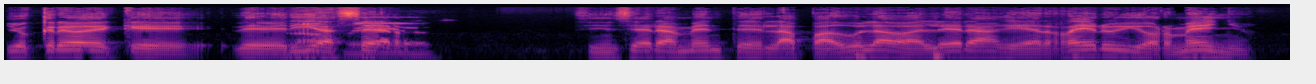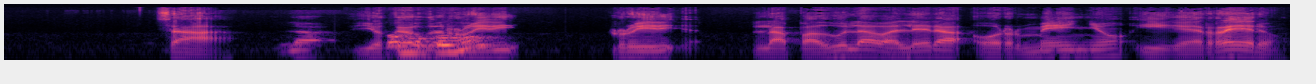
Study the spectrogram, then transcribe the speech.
Yo creo de que debería ser, sinceramente, la Padula Valera, Guerrero y Ormeño. O sea, La- yo ¿Cómo, creo que cómo? Ruidi- Ruidi- la Padula Valera, Ormeño y Guerrero.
